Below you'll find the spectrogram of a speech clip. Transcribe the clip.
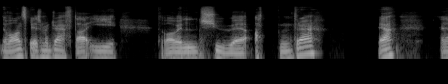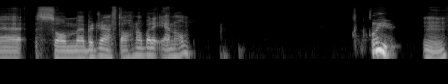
det var en spiller som ble drafta i Det var vel 2018, tror jeg. Ja. eh, som ble drafta. Han har bare én hånd. Oi. Mm.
